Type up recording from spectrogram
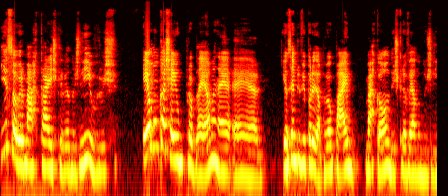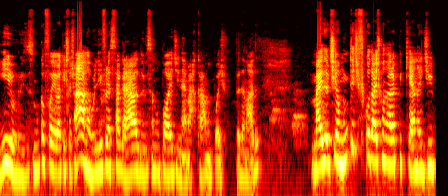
E sobre marcar e escrever nos livros, eu nunca achei um problema, né? É, eu sempre vi, por exemplo, meu pai marcando escrevendo nos livros. Isso nunca foi uma questão de, ah, não, o livro é sagrado, você não pode, né, marcar, não pode fazer nada. Mas eu tinha muita dificuldade quando eu era pequena de,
